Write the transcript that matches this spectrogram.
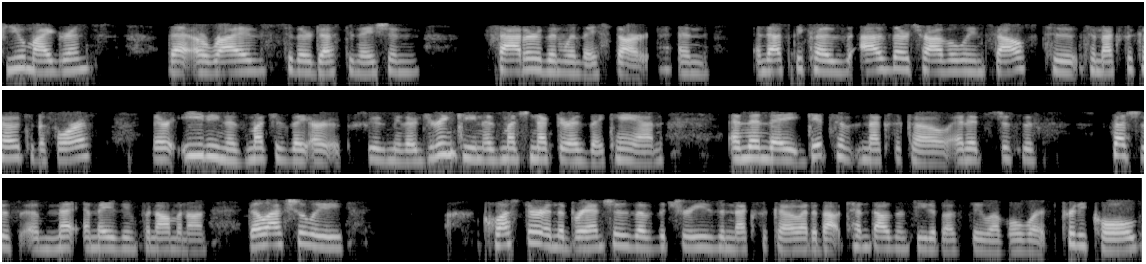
few migrants that arrives to their destination fatter than when they start. And and that's because as they're traveling south to to Mexico to the forest, they're eating as much as they are excuse me, they're drinking as much nectar as they can. And then they get to Mexico and it's just this such this am- amazing phenomenon. They'll actually cluster in the branches of the trees in Mexico at about 10,000 feet above sea level, where it's pretty cold.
